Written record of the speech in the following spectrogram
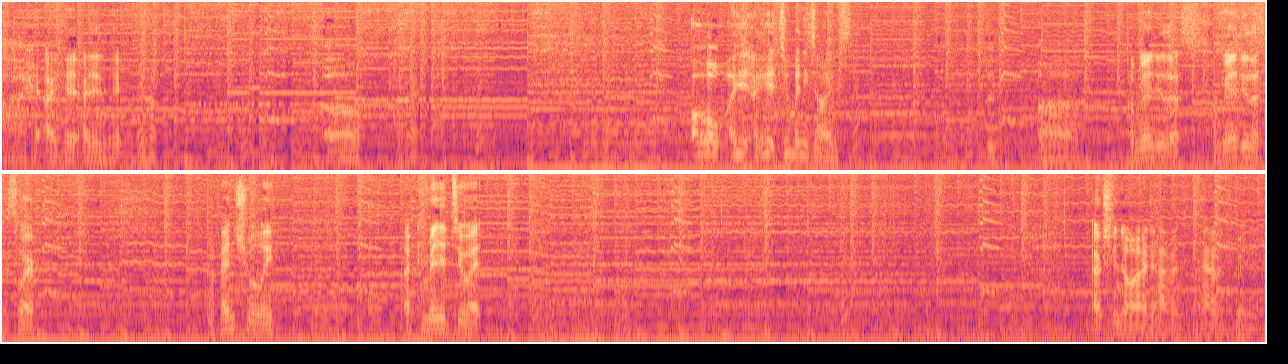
Ah, I, I hit. I didn't hit quick enough. Oh. Okay. Oh, I, I hit too many times. Uh, I'm gonna do this. I'm gonna do this, I swear. Eventually. I've committed to it. Actually, no, I haven't. I haven't committed at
